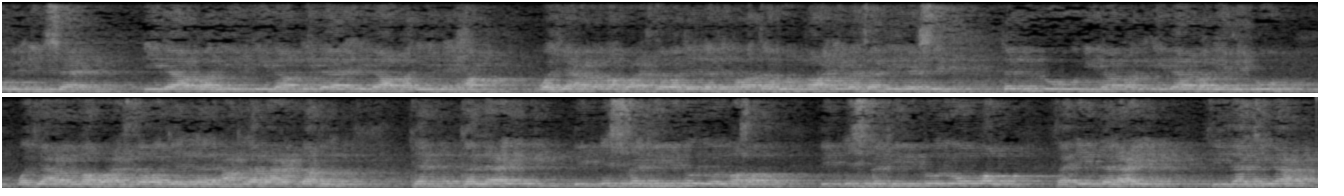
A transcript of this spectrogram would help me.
بالإنسان إلى طريق إلى إلى إلى طريق الحق. وجعل الله عز وجل فطرته القائمة في نفسه. تدله إلى إلى طريق النور وجعل الله عز وجل العقل مع النقل. كالعين بالنسبة للنور والبصر بالنسبة للنور والضوء فإن العين في ذاتها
